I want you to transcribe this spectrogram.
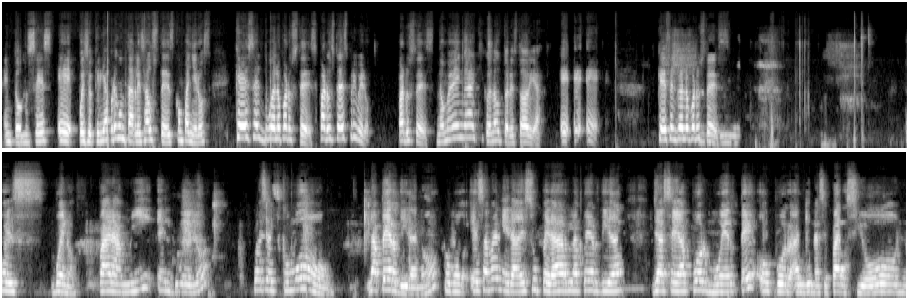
Entonces, eh, pues yo quería preguntarles a ustedes, compañeros, ¿qué es el duelo para ustedes? Para ustedes primero, para ustedes? No me vengan aquí con autores todavía. Eh, eh, eh. ¿Qué es el duelo para ustedes? Pues bueno, para mí el duelo, pues es como la pérdida, ¿no? Como esa manera de superar la pérdida, ya sea por muerte o por alguna separación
